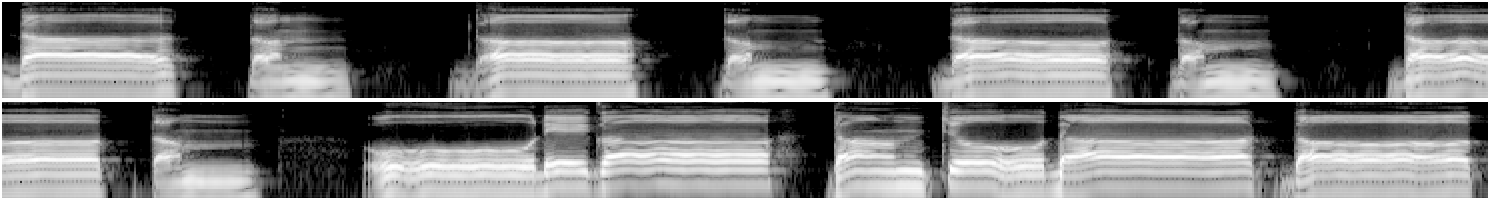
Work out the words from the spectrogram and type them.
だーだん、だーだん、だーだん、だーだん。俺が団長だ、だ、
